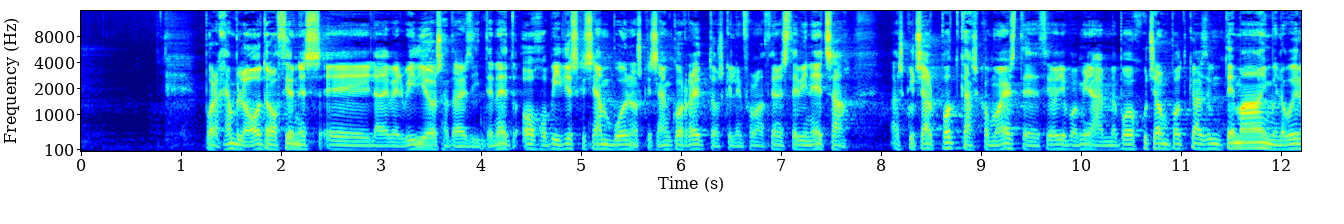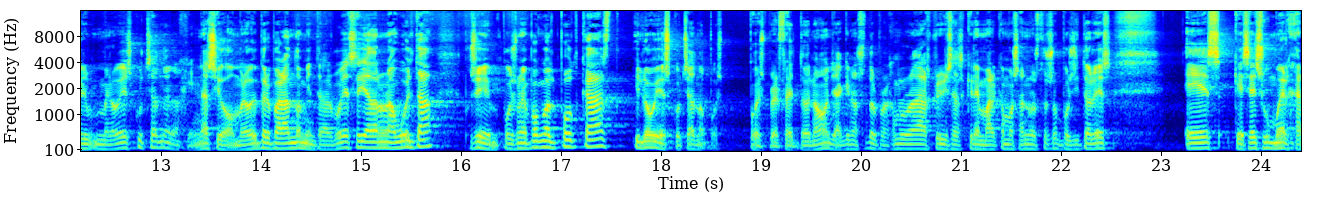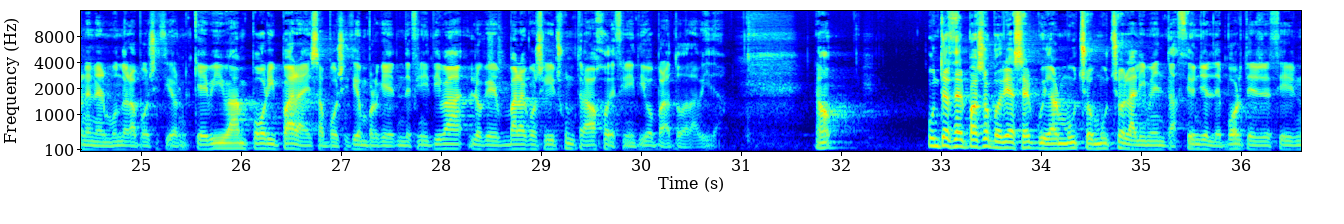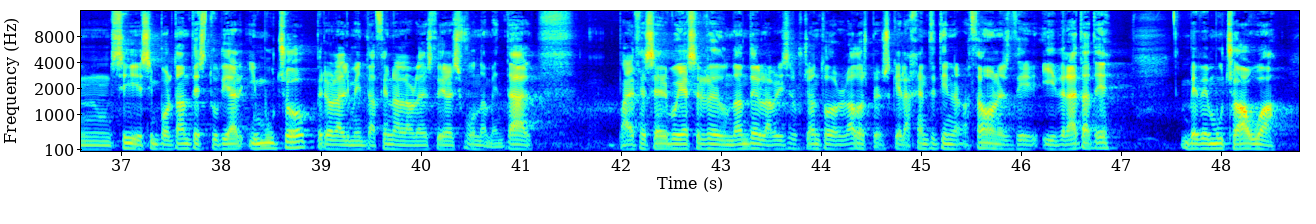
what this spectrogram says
Por ejemplo, otra opción es eh, la de ver vídeos a través de Internet. Ojo, vídeos que sean buenos, que sean correctos, que la información esté bien hecha. A escuchar podcasts como este, decir, oye, pues mira, me puedo escuchar un podcast de un tema y me lo voy, me lo voy escuchando en el gimnasio o me lo voy preparando mientras voy a salir a dar una vuelta, pues sí, pues me pongo el podcast y lo voy escuchando. Pues, pues perfecto, ¿no? Ya que nosotros, por ejemplo, una de las premisas que le marcamos a nuestros opositores es que se sumerjan en el mundo de la oposición, que vivan por y para esa oposición, porque en definitiva lo que van a conseguir es un trabajo definitivo para toda la vida. ¿No? Un tercer paso podría ser cuidar mucho, mucho la alimentación y el deporte. Es decir, sí, es importante estudiar y mucho, pero la alimentación a la hora de estudiar es fundamental. Parece ser, voy a ser redundante, lo habréis escuchado en todos lados, pero es que la gente tiene razón. Es decir, hidrátate, bebe mucho agua,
